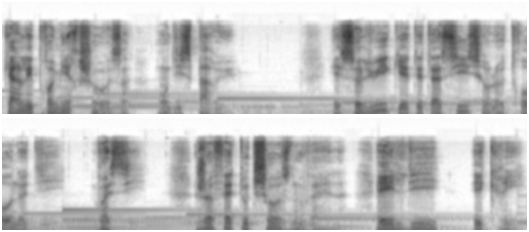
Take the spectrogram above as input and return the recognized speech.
car les premières choses ont disparu. Et celui qui était assis sur le trône dit, Voici, je fais toutes choses nouvelles. Et il dit, Écris,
